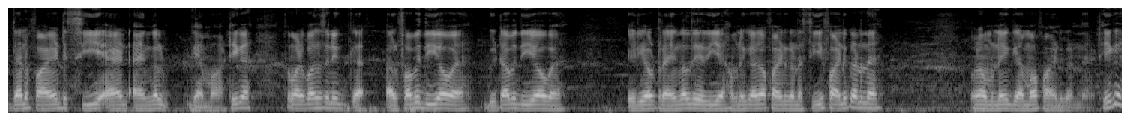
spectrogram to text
then find C and angle gamma ठीक है? तो हमारे पास इसने अल्फ़ा भी दिया हुआ है बीटा भी दिया हुआ है एरिया ऑफ़ ट्राइंगल दे दिया हमने क्या क्या फाइंड करना है? सी फाइंड करना है, और हमने गैमा फाइंड करना है, ठीक है?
